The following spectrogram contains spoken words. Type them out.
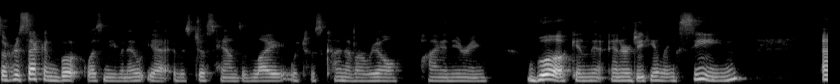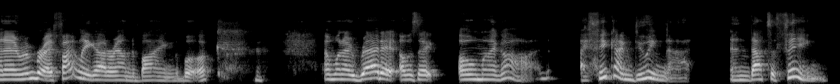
So her second book wasn't even out yet. It was just Hands of Light, which was kind of a real pioneering book in the energy healing scene. And I remember I finally got around to buying the book. and when I read it, I was like, oh my God, I think I'm doing that. And that's a thing.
